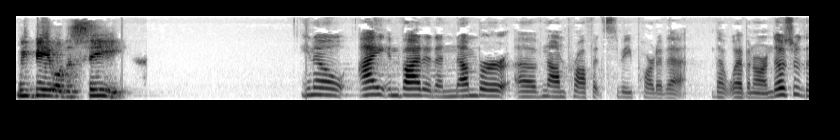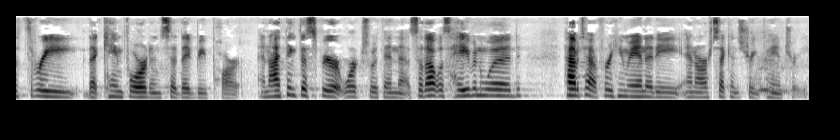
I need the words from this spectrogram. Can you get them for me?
we'd be able to see. You know, I invited a number of nonprofits to be part of that that webinar, and those are the three that came forward and said they'd be part. And I think the Spirit works within that. So that was Havenwood, Habitat for Humanity, and our Second Street Pantry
